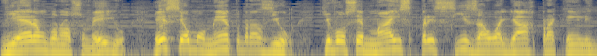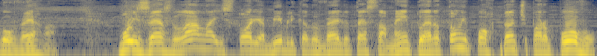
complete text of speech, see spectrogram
vieram do nosso meio, esse é o momento, Brasil, que você mais precisa olhar para quem lhe governa. Moisés, lá na história bíblica do Velho Testamento, era tão importante para o povo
